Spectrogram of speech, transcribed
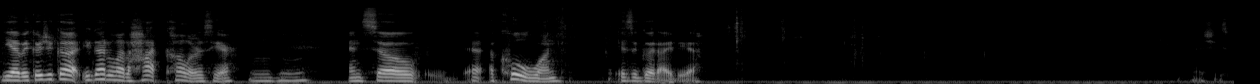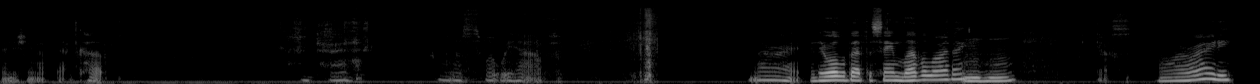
Yeah, because you got you got a lot of hot colors here. Mm-hmm. And so a, a cool one is a good idea. She's finishing up that cup. Okay. Well, this is what we have. All right. And they're all about the same level, are they? Mm-hmm. Yes. All righty.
